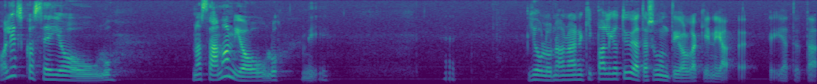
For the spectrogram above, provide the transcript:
olisiko se joulu? No sanon joulu, niin. Jouluna on ainakin paljon työtä suntiollakin ja, ja tota,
